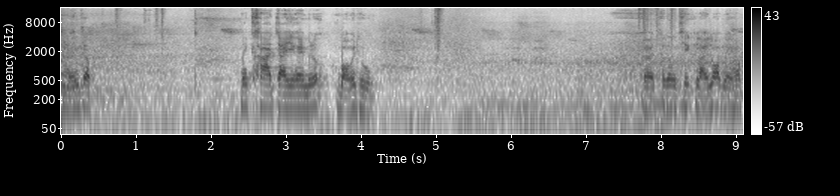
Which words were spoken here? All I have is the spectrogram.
เหมือนกับมันคาใจยังไงไม่รู้ บอกไม่ถูกจะต้องเช็คหลายรอบเลยครับ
